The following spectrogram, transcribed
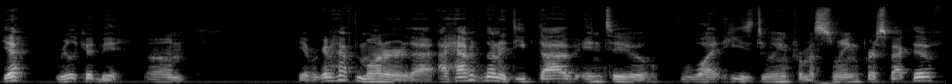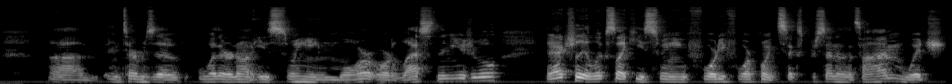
Yeah, really could be. Um, yeah, we're gonna have to monitor that. I haven't done a deep dive into what he's doing from a swing perspective um, in terms of whether or not he's swinging more or less than usual. It actually looks like he's swinging 44.6% of the time, which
